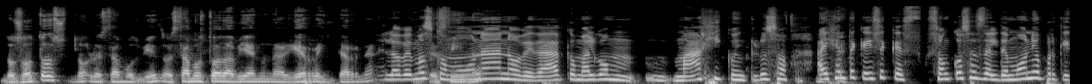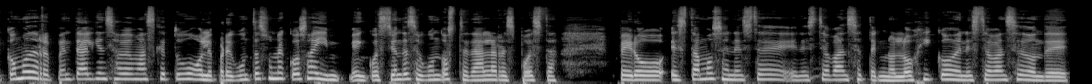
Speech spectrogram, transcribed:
Nosotros no lo estamos viendo, estamos todavía en una guerra interna. Lo vemos como una novedad, como algo mágico incluso. Hay gente que dice que son cosas del demonio porque como de repente alguien sabe más que tú o le preguntas una cosa y en cuestión de segundos te da la respuesta pero estamos en este, en este avance tecnológico, en este avance donde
